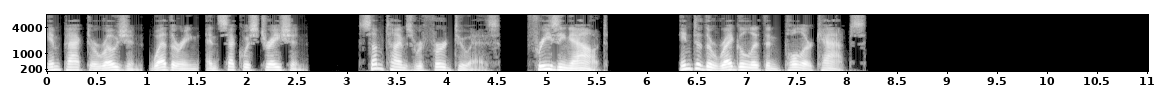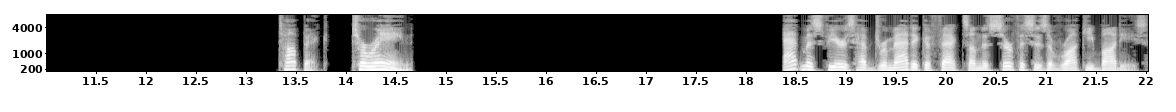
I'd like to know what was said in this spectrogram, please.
impact erosion, weathering, and sequestration sometimes referred to as freezing out into the regolith and polar caps. Terrain Atmospheres have dramatic effects on the surfaces of rocky bodies.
